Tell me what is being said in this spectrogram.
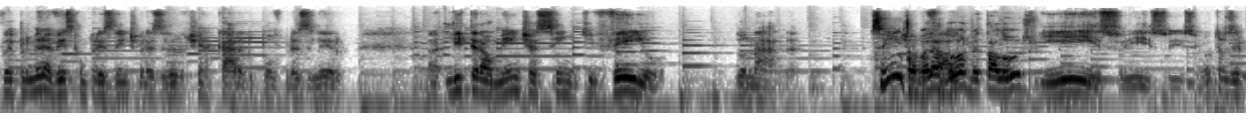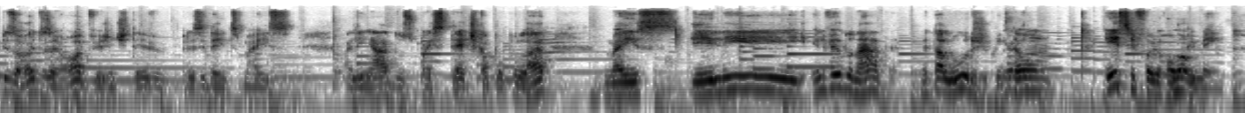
Foi a primeira vez que um presidente brasileiro tinha a cara do povo brasileiro ah, literalmente assim, que veio do nada. Sim, trabalhador, fala... metalúrgico. Isso, isso, isso. Em outros episódios, é óbvio, a gente teve presidentes mais alinhados com a estética popular, mas ele ele veio do nada, metalúrgico. Então, é. esse foi o rompimento.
